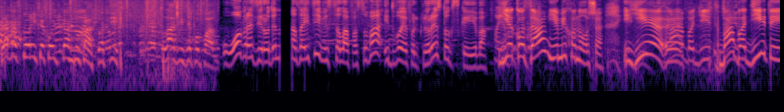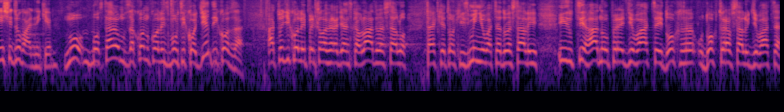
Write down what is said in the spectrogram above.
Треба скоріше ходити в кожну хату, а ти лазиш попало. У образі родина зайців із села Фасова і двоє фольклористок з Києва. Є коза, є міхоноша, і є баба, дід, баба, дід і щедрувальники. Ну, по старому закону колись був тільки дід і коза. А тоді, коли прийшла радянська влада, ви стало таке трохи змінюватися, ви стали і цигану передіватися, і доктора, у доктора стали діватися,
